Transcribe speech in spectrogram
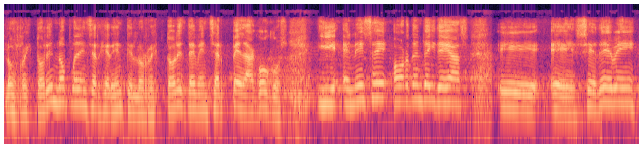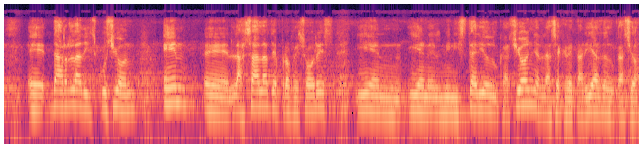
Los rectores no pueden ser gerentes, los rectores deben ser pedagogos. Y en ese orden de ideas eh, eh, se debe eh, dar la discusión en las salas de profesores y en, y en el Ministerio de Educación y en las Secretarías de Educación.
